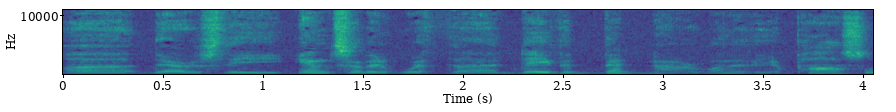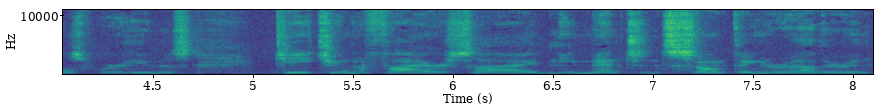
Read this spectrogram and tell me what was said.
Uh, there's the incident with uh, David Bednar, one of the apostles, where he was teaching a fireside and he mentioned something or other and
